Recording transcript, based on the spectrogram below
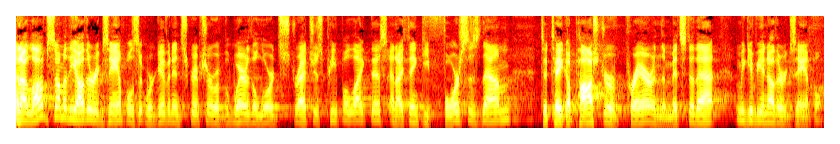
And I love some of the other examples that were given in Scripture of where the Lord stretches people like this, and I think He forces them to take a posture of prayer in the midst of that. Let me give you another example.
